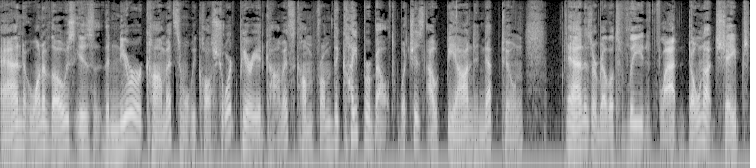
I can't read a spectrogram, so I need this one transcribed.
And one of those is the nearer comets and what we call short period comets come from the Kuiper belt, which is out beyond Neptune and is a relatively flat donut shaped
